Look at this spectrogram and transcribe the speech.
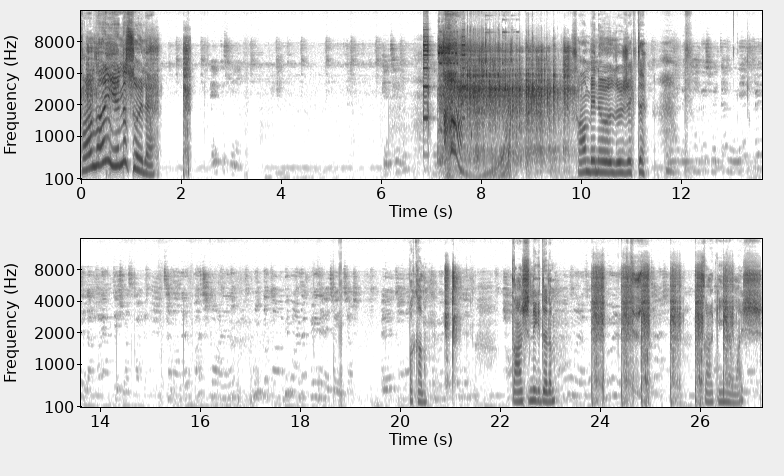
Paraların yerini söyle. Aha! Tam beni öldürecekti. Bakalım. Tamam şimdi gidelim. Sakin yavaş.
